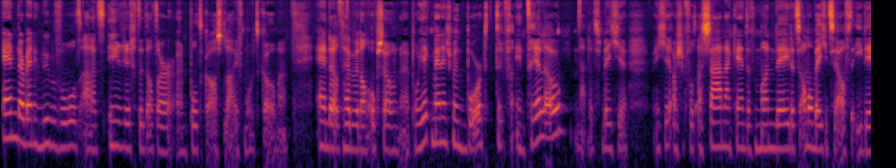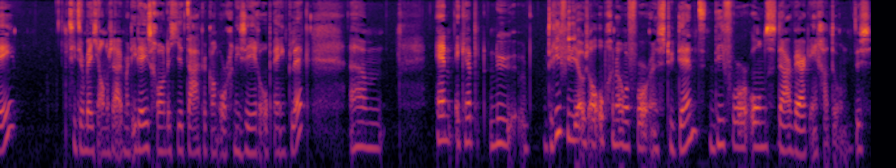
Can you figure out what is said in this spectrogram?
En daar ben ik nu bijvoorbeeld aan het inrichten dat er een podcast live moet komen. En dat hebben we dan op zo'n projectmanagement board in Trello. Nou, dat is een beetje, weet je, als je bijvoorbeeld Asana kent of Monday, dat is allemaal een beetje hetzelfde idee. Het ziet er een beetje anders uit, maar het idee is gewoon dat je je taken kan organiseren op één plek. Um, en ik heb nu drie video's al opgenomen voor een student die voor ons daar werk in gaat doen. Dus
